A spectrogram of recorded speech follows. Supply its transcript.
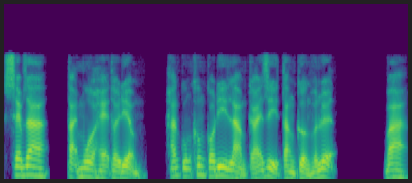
Xem ra, tại mùa hè thời điểm, hắn cũng không có đi làm cái gì tăng cường huấn luyện. Ba,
